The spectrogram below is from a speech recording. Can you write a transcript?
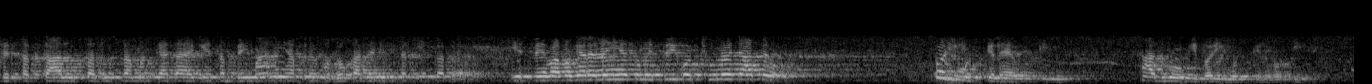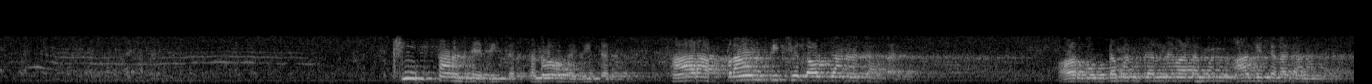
फिर तत्काल उसका दूसरा मन कहता है कि सब बेईमानी है, अपने को धोखा देने की तरकीब कर रहे ये सेवा वगैरह नहीं है, तुम स्त्री को छूना चाहते हो। बड़ी मुश्किल है उसकी। साधुओं की बड़ी मुश्किल होती है। खींच है भीतर, तनाव है भीतर। सारा प्राण पीछे लौट जाना चाहता है। और वो दमन करने वाला मन आगे चला जाना चाहता है।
